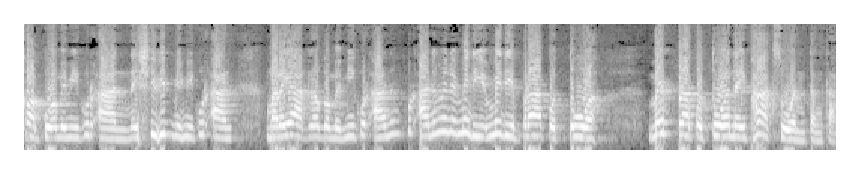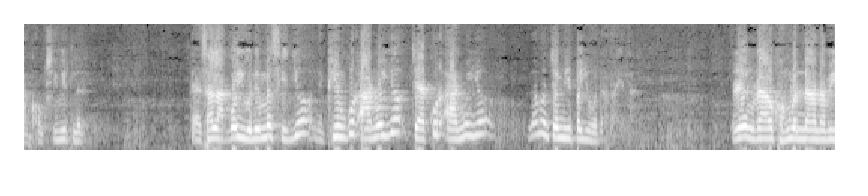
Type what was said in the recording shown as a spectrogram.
ครอบครัวไม่มีกุรอาน ในชีวิตไม่มีกุรอาน มารยาทเราก็ไม่มีกุรอานนั้นกุรอานนั้นไม่ได้ไม่ดีไม่ดีปรากฏตัว ไม่ปรากฏตัวในภาคส่วนต่าง ๆ ของชีวิตเลย แต่สลักไว้อยู่ในมัสยิดเยอะเนี่ยพิมพ์กุรอานไว้เยอะแจกกุรอานไว้เยอะ แล้วมันจะมีประโยชน์อะไรล่ะ เรื่องราวของบรรดานบี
